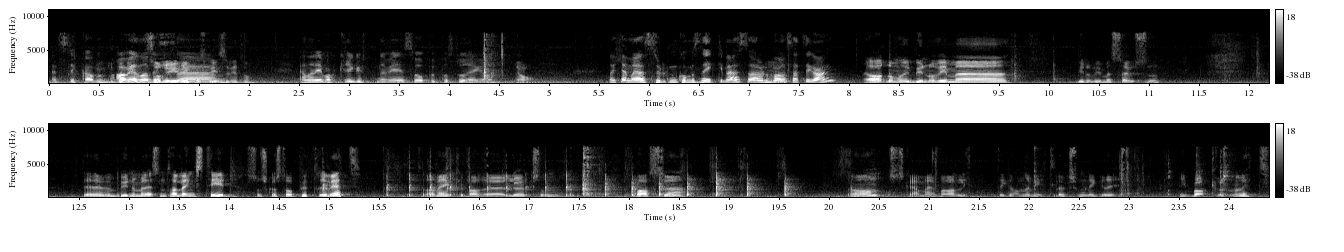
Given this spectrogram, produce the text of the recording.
Et stykke av den? Av en av, disse, vi vi en av de vakre guttene vi så oppe på Storegeren? Ja. Da kjenner jeg sulten kommer snikende, så er det bare å sette i gang. Ja, da må vi begynner vi med, begynner vi med sausen. Det begynner med det som tar lengst tid, som skal stå og putre litt. Så da har vi egentlig bare løk som base. Sånn. Så skal jeg med bare litt hvitløk som ligger i, i bakgrunnen litt.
